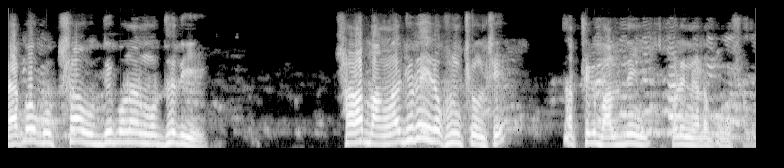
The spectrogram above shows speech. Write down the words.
ব্যাপক উৎসাহ উদ্দীপনার মধ্যে দিয়ে সারা বাংলা জুড়ে এরকম চলছে। তার থেকে বাদ নেই হরিণঘাটা পৌরসভা।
